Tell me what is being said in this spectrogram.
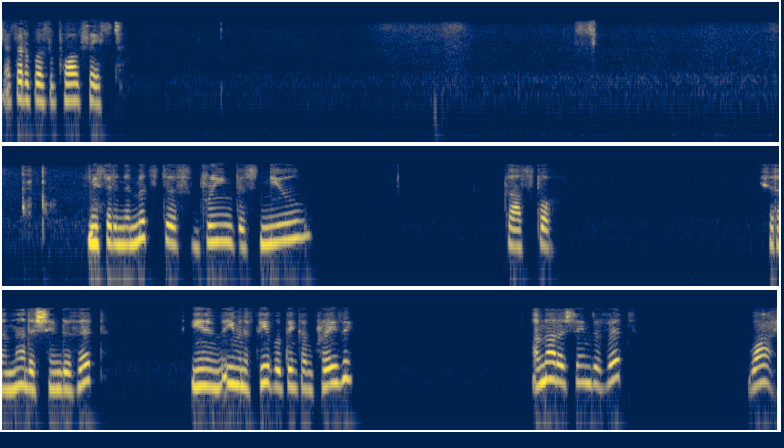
That's what Apostle Paul faced. He said, in the midst of bringing this new gospel, he said, I'm not ashamed of it. Even, even if people think I'm crazy, I'm not ashamed of it. Why?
